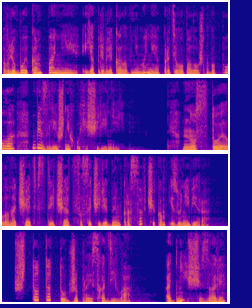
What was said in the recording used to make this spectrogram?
В любой компании я привлекала внимание противоположного пола без лишних ухищрений. Но стоило начать встречаться с очередным красавчиком из универа, что-то тут же происходило. Одни исчезали,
